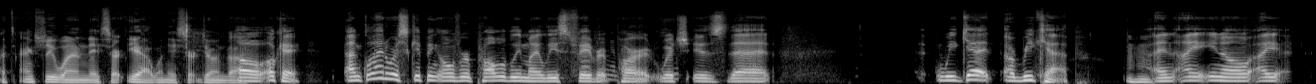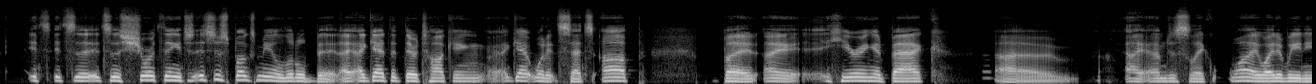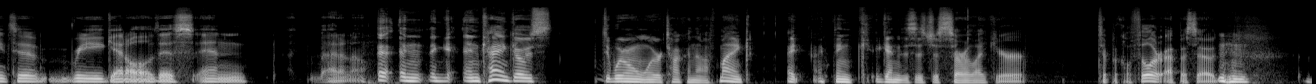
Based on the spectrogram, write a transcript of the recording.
It's actually when they start. Yeah, when they start doing the. Oh, okay. I'm glad we're skipping over probably my least favorite part, which is that we get a recap, and I, you know, I, it's it's a it's a short thing. It just it just bugs me a little bit. I, I get that they're talking. I get what it sets up, but I hearing it back. Uh, I, I'm just like, why? Why did we need to re get all of this? And I don't know. and and, and kind of goes to where when we were talking off mic. I I think again this is just sort of like your typical filler episode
